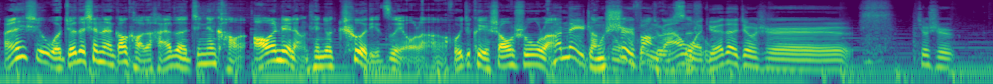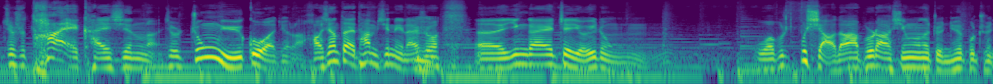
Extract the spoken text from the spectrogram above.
反正是我觉得现在高考的孩子，今天考熬完这两天就彻底自由了啊，回去可以烧书了。他那种释放感，我觉得就是就是就是太开心了，就是终于过去了，好像在他们心里来说，嗯呃，应该这有一种。我不不晓得啊，不知道形容的准确不准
